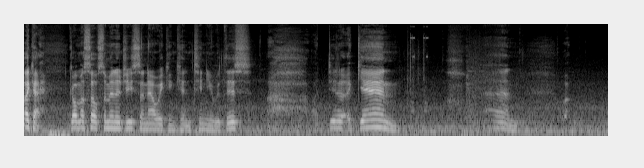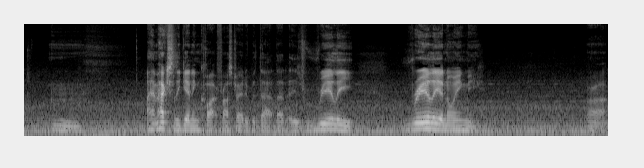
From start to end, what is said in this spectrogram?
Okay, Got myself some energy, so now we can continue with this. Oh, I did it again. man. Hmm. I am actually getting quite frustrated with that. That is really, really annoying me. Alright,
